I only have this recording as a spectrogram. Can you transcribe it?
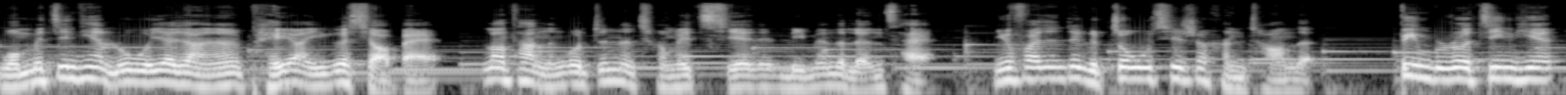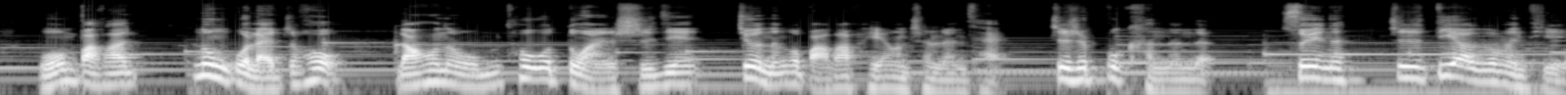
我们今天如果要想人培养一个小白，让他能够真正成为企业里面的人才，你会发现这个周期是很长的，并不是说今天我们把他弄过来之后，然后呢，我们透过短时间就能够把他培养成人才，这是不可能的。所以呢，这是第二个问题，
